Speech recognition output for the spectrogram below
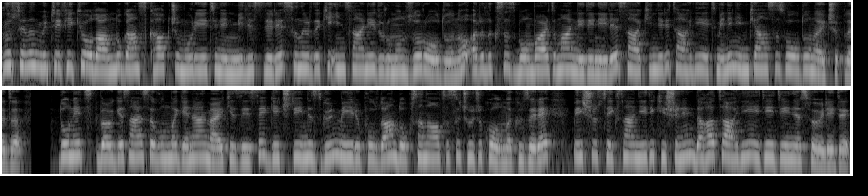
Rusya'nın müttefiki olan Lugansk Halk Cumhuriyeti'nin milisleri sınırdaki insani durumun zor olduğunu, aralıksız bombardıman nedeniyle sakinleri tahliye etmenin imkansız olduğunu açıkladı. Donetsk Bölgesel Savunma Genel Merkezi ise geçtiğimiz gün Mariupol'dan 96'sı çocuk olmak üzere 587 kişinin daha tahliye edildiğini söyledi.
